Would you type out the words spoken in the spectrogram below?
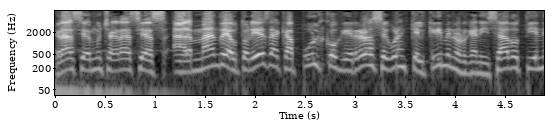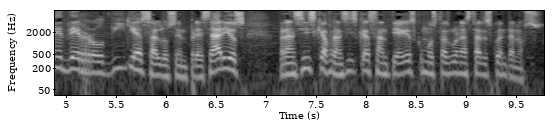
Gracias, muchas gracias. Armando y autoridades de Acapulco Guerrero aseguran que el crimen organizado tiene de rodillas a los empresarios. Francisca, Francisca Santiago, ¿cómo estás? Buenas tardes, cuéntanos.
